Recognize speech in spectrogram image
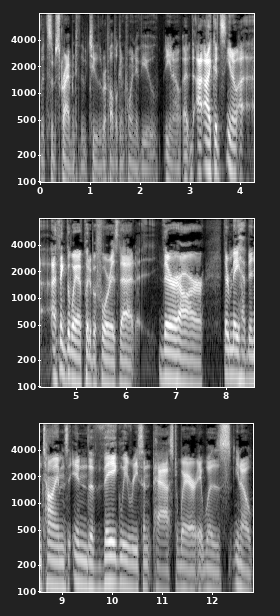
with subscribing to the to the Republican point of view. You know, I, I could, you know, I, I think the way I've put it before is that there are there may have been times in the vaguely recent past where it was, you know,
